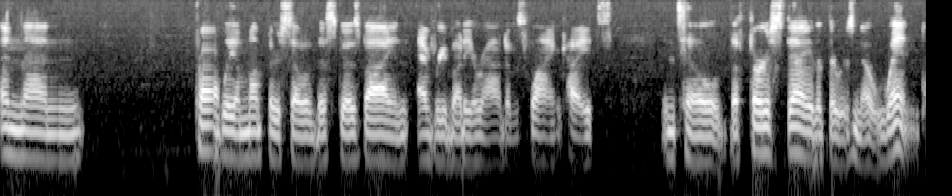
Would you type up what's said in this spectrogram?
and then probably a month or so of this goes by, and everybody around him's flying kites until the first day that there was no wind,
